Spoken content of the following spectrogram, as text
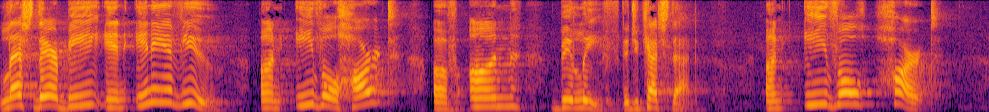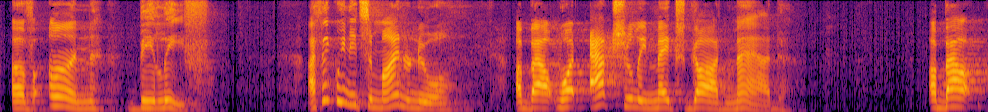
lest there be in any of you an evil heart of unbelief. Did you catch that? An evil heart of unbelief. I think we need some mind renewal about what actually makes God mad, about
